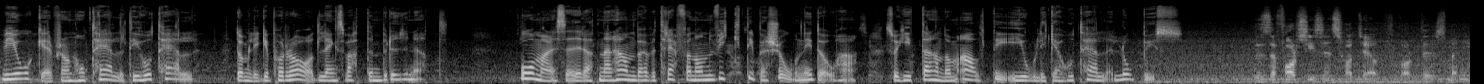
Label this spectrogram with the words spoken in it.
Vi åker från hotell till hotell. De ligger på rad längs vattenbrynet. Omar säger att när han behöver träffa någon viktig person i Doha så hittar han dem alltid i olika hotellobbys. This is a Four Seasons hotel. Of course, there's many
